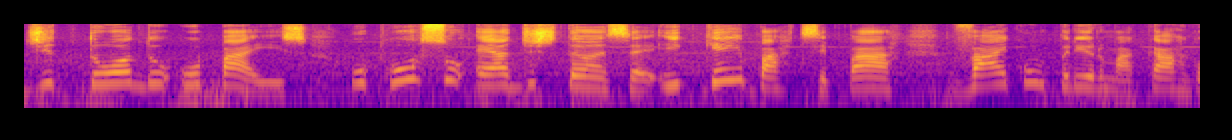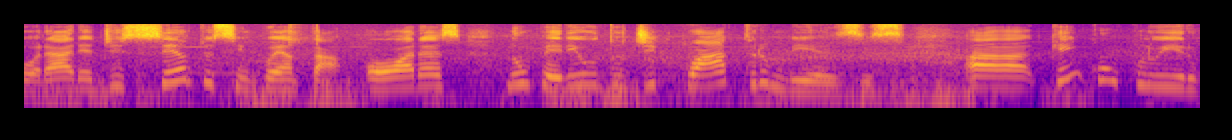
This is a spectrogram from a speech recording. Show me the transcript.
de todo o país. O curso é à distância e quem participar vai cumprir uma carga horária de 150 horas num período de quatro meses. Ah, quem concluir o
